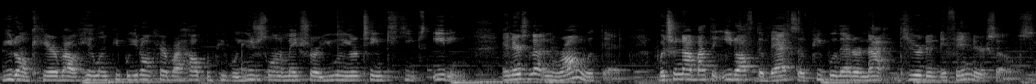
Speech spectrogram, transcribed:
You don't care about healing people. You don't care about helping people. You just want to make sure you and your team keeps eating. And there's nothing wrong with that. But you're not about to eat off the backs of people that are not here to defend themselves.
